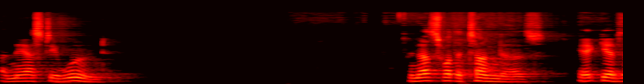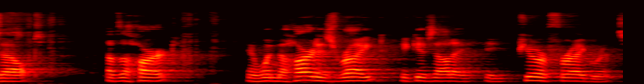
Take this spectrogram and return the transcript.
a nasty wound. And that's what the tongue does. It gives out of the heart. And when the heart is right, it gives out a, a pure fragrance.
